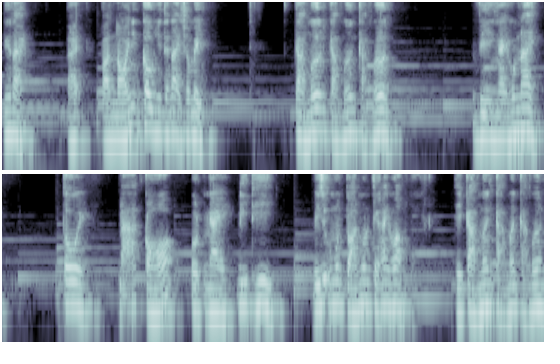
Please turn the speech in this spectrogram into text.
như này. Đấy, và nói những câu như thế này cho mình. Cảm ơn cảm ơn cảm ơn. Vì ngày hôm nay, tôi đã có một ngày đi thi. Ví dụ môn toán, môn tiếng anh, đúng không? Thì cảm ơn cảm ơn cảm ơn.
